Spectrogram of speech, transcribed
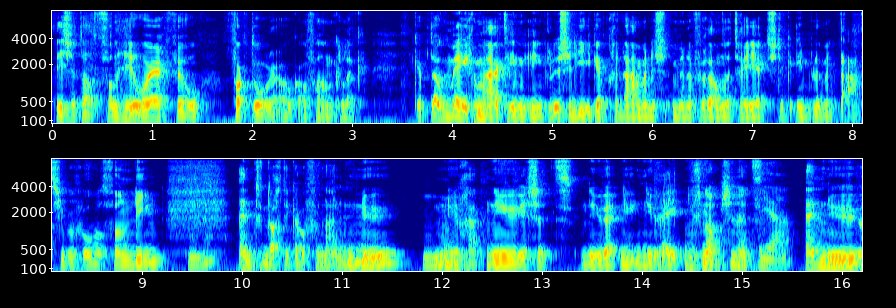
is het dat van heel erg veel factoren ook afhankelijk. Ik heb het ook meegemaakt in, in klussen die ik heb gedaan met een, met een veranderd traject, een stuk implementatie bijvoorbeeld van Lean. Mhm. En toen dacht ik ook van, nou nu, mhm. nu, gaat, nu is het, nu, nu, nu, nu, nu snappen ze het. Ja. En nu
